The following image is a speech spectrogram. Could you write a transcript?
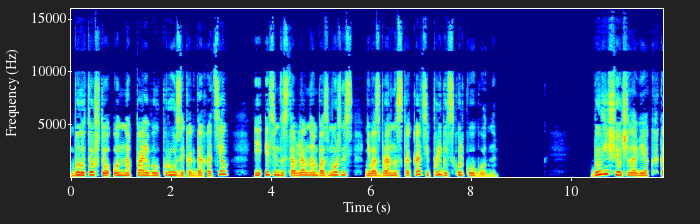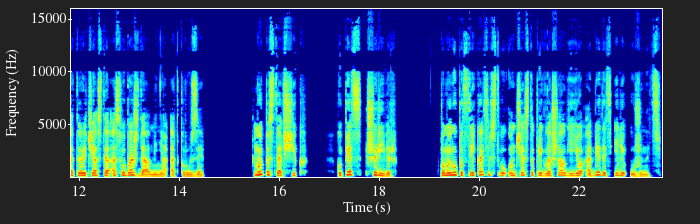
было то, что он напаивал крузы, когда хотел, и этим доставлял нам возможность невозбранно скакать и прыгать сколько угодно. Был еще человек, который часто освобождал меня от крузы. Мой поставщик, купец Шривер. По моему подстрекательству он часто приглашал ее обедать или ужинать.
